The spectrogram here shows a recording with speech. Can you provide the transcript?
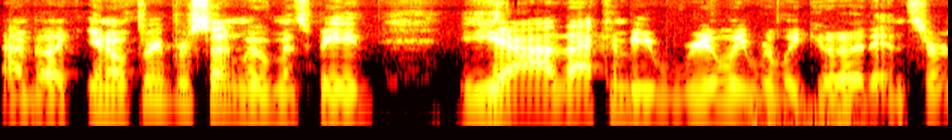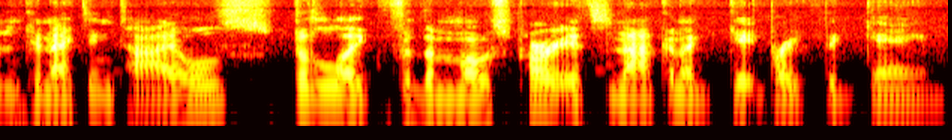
I'd be like, you know, three percent movement speed. Yeah, that can be really, really good in certain connecting tiles, but like for the most part, it's not gonna get break the game.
